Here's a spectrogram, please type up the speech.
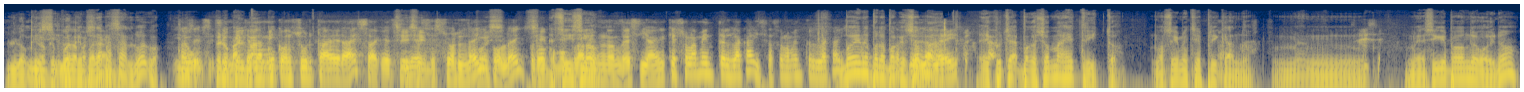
lo que, Lo que sí- lo pueda pasar. luego. Entonces, si más que nada mi consulta era esa, que Sí, si sí. es- eso es ley, Pues, por ley, pero sí, como sí, claro, sí. nos decían es que solamente en la caixa, solamente en la caixa. Bueno, pero porque Si son es la más, ley, escucha, porque son más estrictos. No sé si me estoy explicando. Mm, ¿Me sigue por dónde voy, no?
